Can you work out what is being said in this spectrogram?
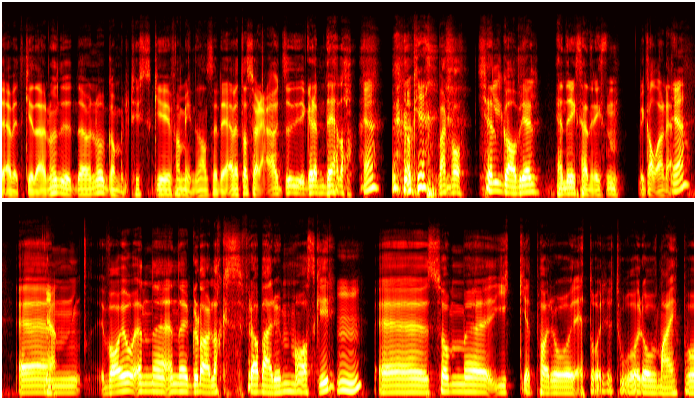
jeg vet ikke. Det er, noe, det er vel noe gammeltysk i familien hans. Eller jeg vet da søren. Glem det, da! Ja, okay. I hvert fall. Kjell Gabriel Henriks Henriksen. Vi kaller han det. Ja. Eh, Var jo en, en gladlaks fra Bærum og Asker. Mm. eh, som eh, gikk et par år, ett år, to år over meg på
